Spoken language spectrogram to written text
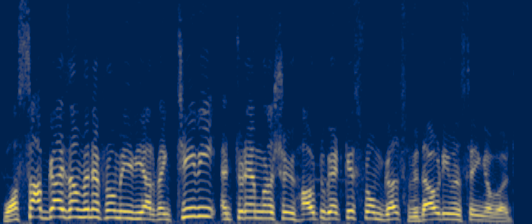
What's up guys, I'm Vinay from AVR Prank TV and today I'm going to show you how to get kiss from girls without even saying a word.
